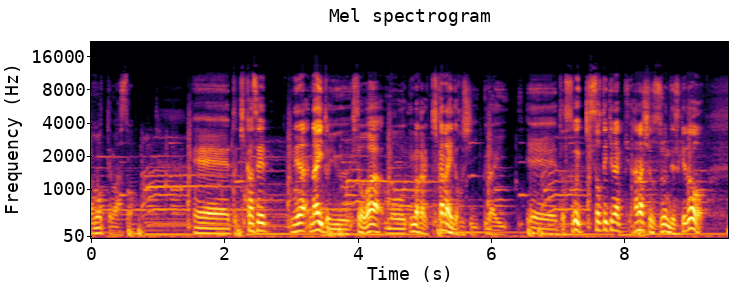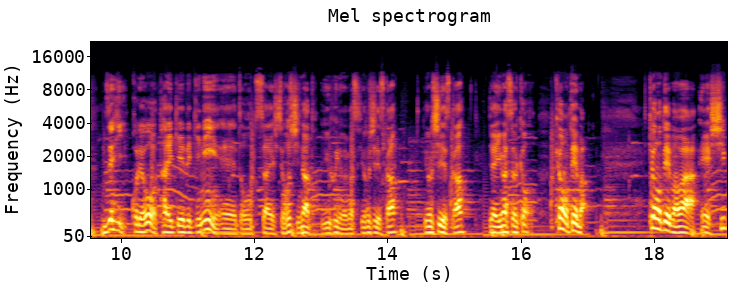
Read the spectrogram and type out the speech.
思ってますと。えー、と聞かせ、ないという人はもう今から聞かないでほしいぐらい、えー、とすごい基礎的な話をするんですけどぜひこれを体系的に、えー、とお伝えしてほしいなというふうに思います。よろしいですか？よろしいですか？じゃあ言いますよ。今日今日のテーマ。今日のテーマは、えー失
